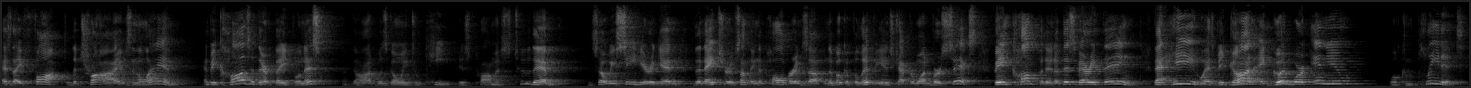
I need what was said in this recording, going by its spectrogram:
as they fought the tribes in the land. And because of their faithfulness, God was going to keep his promise to them. And so we see here again the nature of something that Paul brings up in the book of Philippians, chapter 1, verse 6, being confident of this very thing, that he who has begun a good work in you will complete it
